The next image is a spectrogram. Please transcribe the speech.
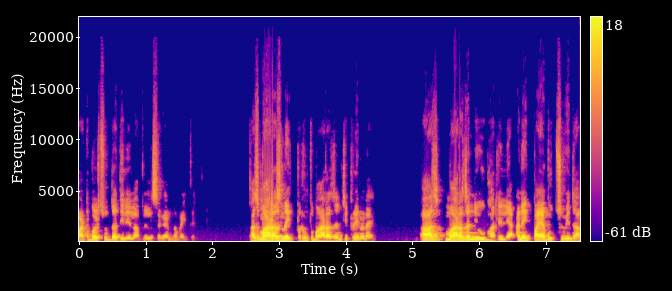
पाठबळ सुद्धा दिलेलं आपल्याला सगळ्यांना माहीत आहे. आज महाराज नाहीत परंतु महाराजांची प्रेरणा आहे. आज महाराजांनी उभारलेल्या अनेक पायाभूत सुविधा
